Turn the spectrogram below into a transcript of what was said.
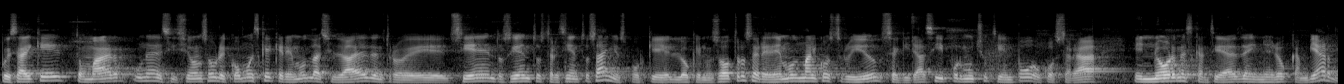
pues hay que tomar una decisión sobre cómo es que queremos las ciudades dentro de 100, 200, 300 años, porque lo que nosotros heredemos mal construido seguirá así por mucho tiempo o costará enormes cantidades de dinero cambiarlo,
